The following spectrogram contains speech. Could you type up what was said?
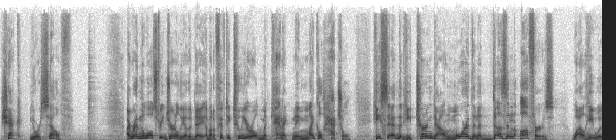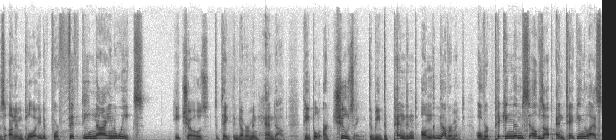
Check yourself. I read in the Wall Street Journal the other day about a 52 year old mechanic named Michael Hatchell. He said that he turned down more than a dozen offers while he was unemployed for 59 weeks. He chose to take the government handout. People are choosing to be dependent on the government over picking themselves up and taking less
